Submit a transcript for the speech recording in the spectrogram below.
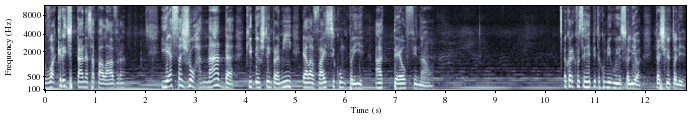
Eu vou acreditar nessa palavra. E essa jornada que Deus tem para mim, ela vai se cumprir até o final. Eu quero que você repita comigo isso ali, ó. Está escrito ali.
